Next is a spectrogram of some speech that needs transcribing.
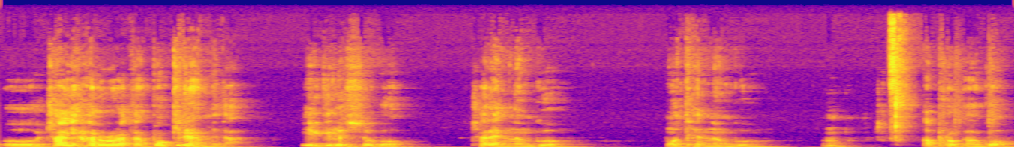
어, 자기 하루를 갖다 복기를 합니다. 일기를 쓰고 잘했는 거, 못했는 거, 응? 앞으로 가고.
